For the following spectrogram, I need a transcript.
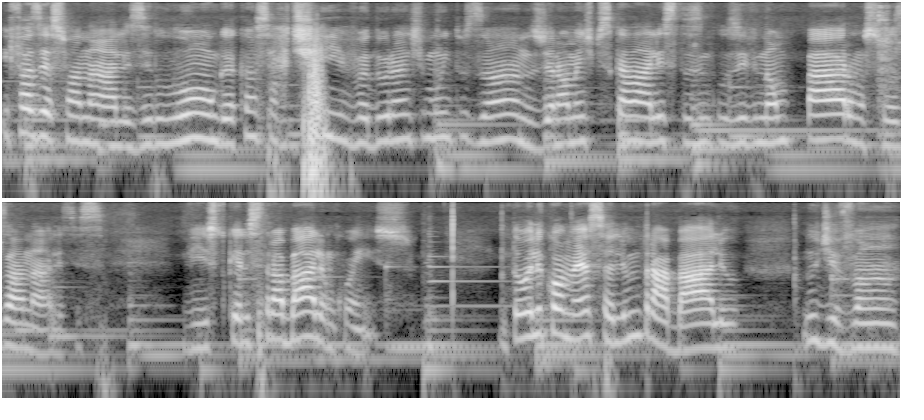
e fazer sua análise longa, cansativa, durante muitos anos. Geralmente, psicanalistas, inclusive, não param suas análises, visto que eles trabalham com isso. Então, ele começa ali um trabalho no divã,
